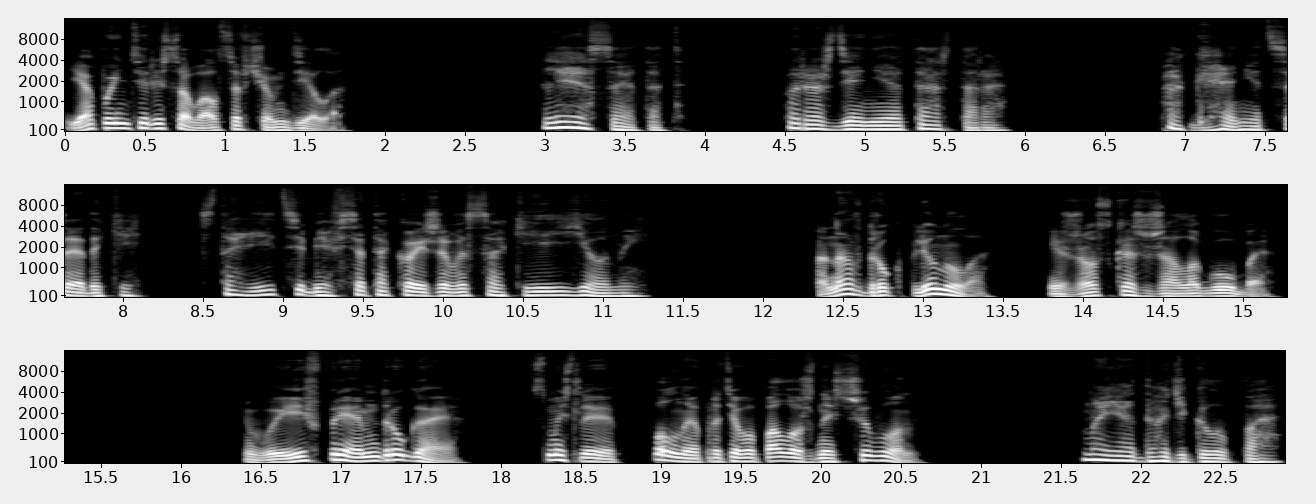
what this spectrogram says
Я поинтересовался, в чем дело. «Лес этот. Порождение Тартара. Поганец эдакий. Стоит себе все такой же высокий и юный». Она вдруг плюнула и жестко сжала губы. «Вы и впрямь другая. В смысле, полная противоположность Шивон». «Моя дочь глупа.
